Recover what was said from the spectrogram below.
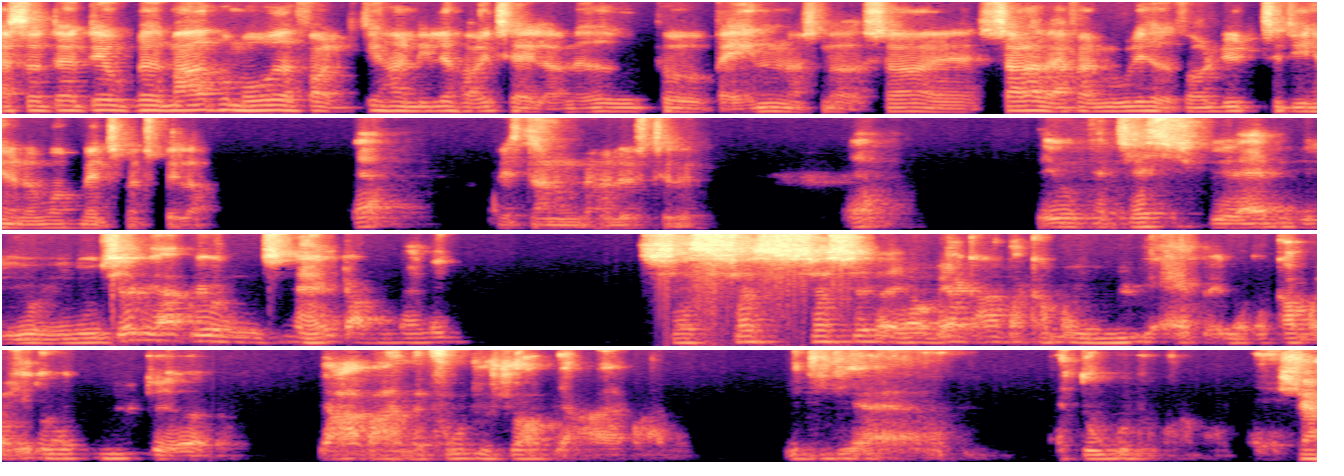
altså det, det er jo blevet meget på mode, at folk de har en lille højtaler med ude på banen og sådan noget. Så, øh, så er der i hvert fald mulighed for at lytte til de her numre, mens man spiller, Ja, hvis der er nogen, der har lyst til det. ja. Det er jo en fantastisk verden, vi lever i nu. Selvom jeg er blevet en sådan halvgammel mand, ikke? Så, så, så sætter jeg jo hver gang, der kommer en ny app, eller der kommer et eller andet nyt, eller jeg arbejder med Photoshop, jeg arbejder med, med de der Adobe-programmer. Og Jeg synes, ja.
